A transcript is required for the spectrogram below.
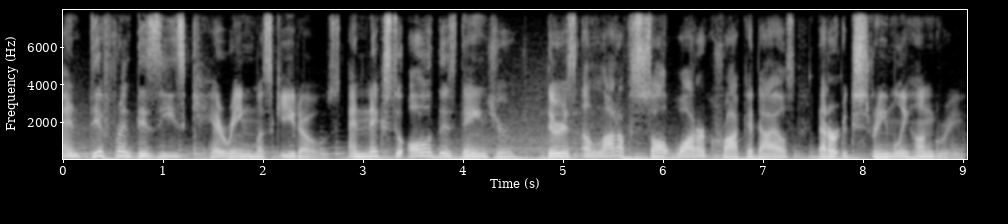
and different disease carrying mosquitoes. And next to all this danger, there is a lot of saltwater crocodiles that are extremely hungry.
